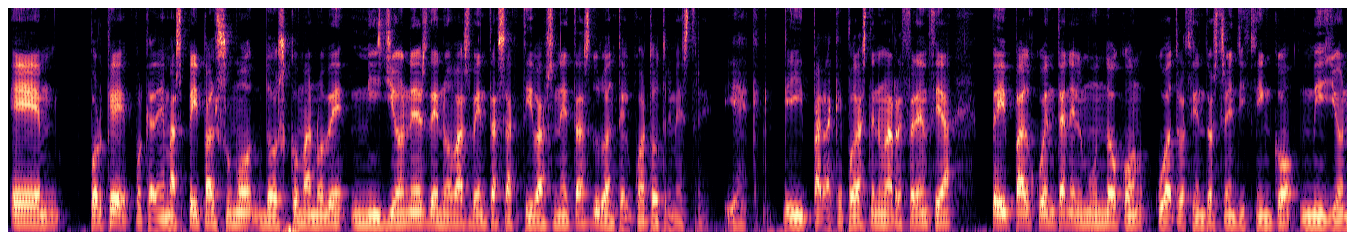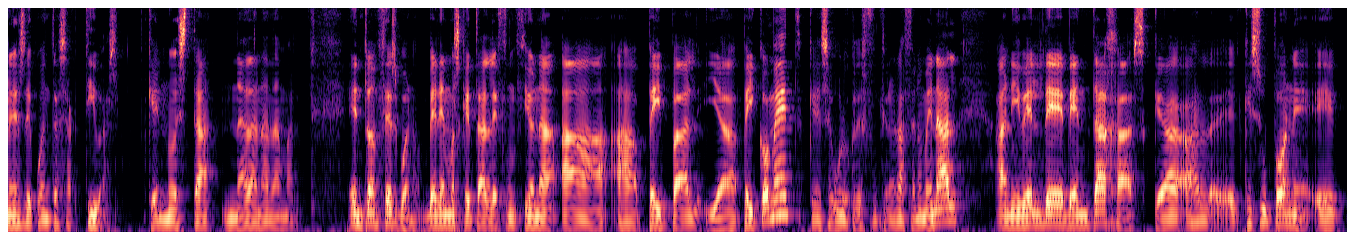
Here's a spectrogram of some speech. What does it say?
Em, ¿Por qué? Porque además PayPal sumó 2,9 millones de nuevas ventas activas netas durante el cuarto trimestre. Y, para que puedas tener una referencia, PayPal cuenta en el mundo con 435 millones de cuentas activas, que no está nada, nada mal. Entonces, bueno, veremos qué tal le funciona a, PayPal y a Paycomet, que seguro que les funcionará fenomenal. A nivel de ventajas que, eh, que supone eh,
